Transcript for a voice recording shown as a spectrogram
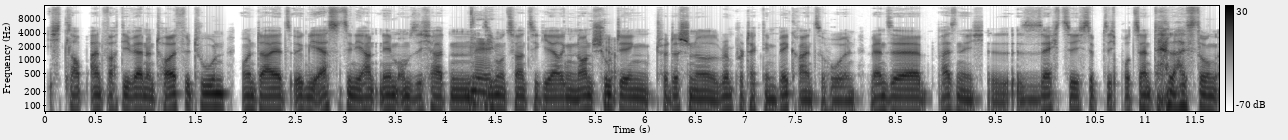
ich glaube einfach, die werden einen Teufel tun und da jetzt irgendwie Assets in die Hand nehmen, um sich halt einen Nee. 27-jährigen Non-Shooting Traditional Rim Protecting Big reinzuholen. Wenn sie, weiß nicht, 60, 70 Prozent der Leistung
